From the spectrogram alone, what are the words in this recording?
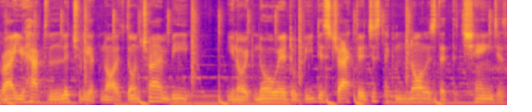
right? You have to literally acknowledge. Don't try and be, you know, ignore it or be distracted. Just acknowledge that the change is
